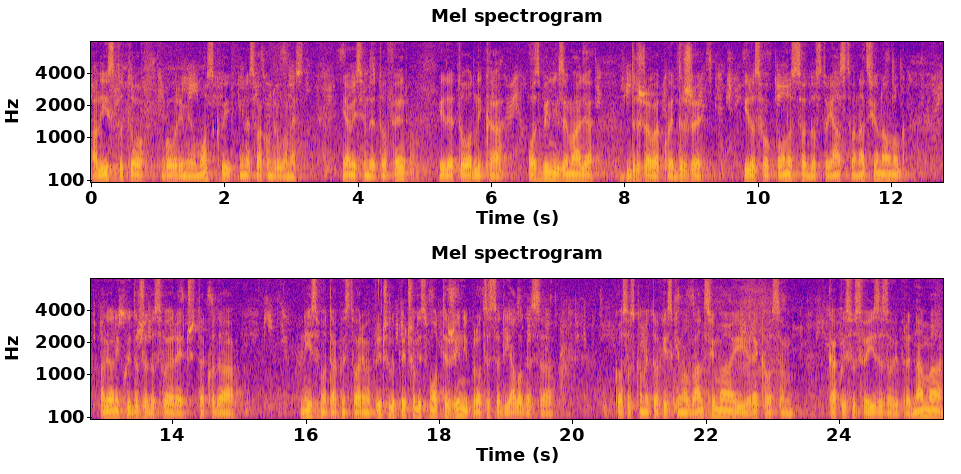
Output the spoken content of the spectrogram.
ali isto to govorim i u Moskvi i na svakom drugom mestu. Ja mislim da je to fair i da je to odlika ozbiljnih zemalja, država koje drže i do svog ponosa, dostojanstva nacionalnog, ali oni koji drže do svoje reči. Tako da nismo o takvim stvarima pričali. Pričali smo o težini procesa dijaloga sa kosovsko-metohijskim Albancima i rekao sam kakvi su sve izazovi pred nama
